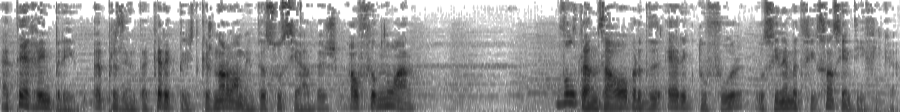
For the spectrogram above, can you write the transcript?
A Terra em Perigo apresenta características normalmente associadas ao filme noir. Voltamos à obra de Eric Dufour, o cinema de ficção científica.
